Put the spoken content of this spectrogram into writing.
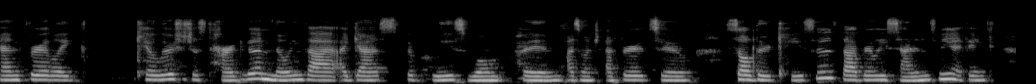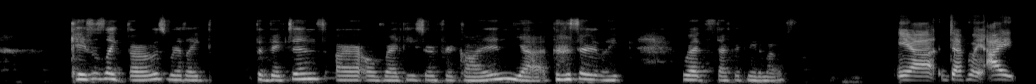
and for like killers to just target them, knowing that I guess the police won't put in as much effort to solve their cases, that really saddens me. I think cases like those where like the victims are already sort of forgotten, yeah, those are like what stuck with me the most. Yeah, definitely. I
